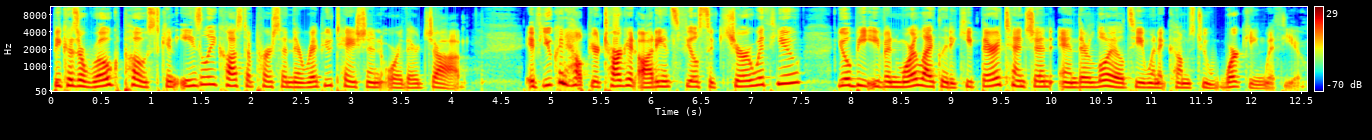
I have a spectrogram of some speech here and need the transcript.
because a rogue post can easily cost a person their reputation or their job. If you can help your target audience feel secure with you, you'll be even more likely to keep their attention and their loyalty when it comes to working with you.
